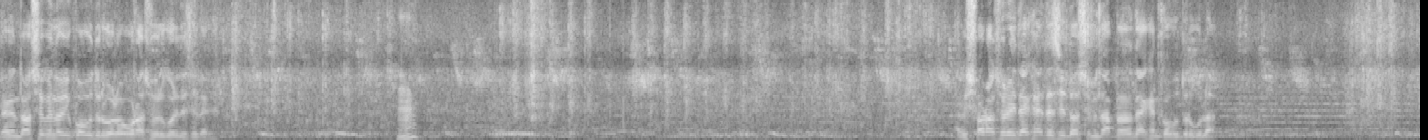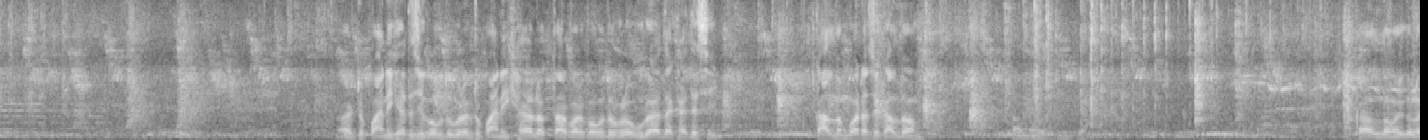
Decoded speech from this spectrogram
দেখেন দর্শক কিন্তু ওই কবুতরগুলো ওরা শুরু করে দিয়েছে, দেখেন। হুম? আমি সরাসরি দেখাইতেছি দশ মিনিট আপনারা দেখেন কবুতরগুলা। একটু পানি খাইতেছি কবুতরগুলো, একটু পানি খাওয়ালো তারপরে কবুতরগুলো উড়া দেখাইতেছি। কালদম কয়টা আছে, কালদম? কালদম এগুলো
